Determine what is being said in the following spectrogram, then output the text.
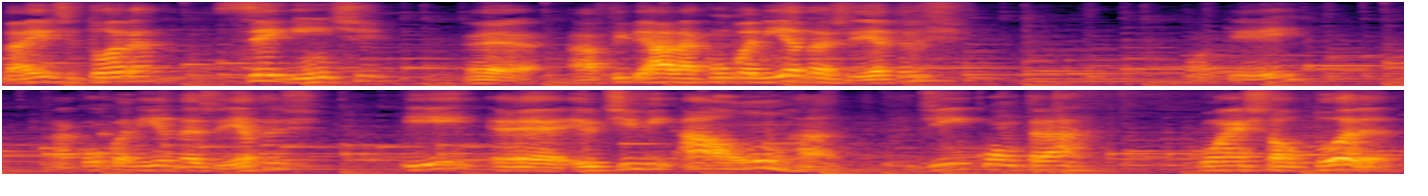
da editora seguinte, é, afiliada à Companhia das Letras, ok? A Companhia das Letras, e é, eu tive a honra de encontrar com esta autora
